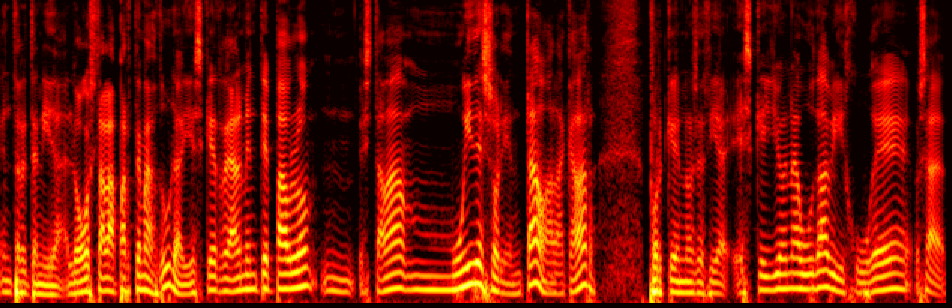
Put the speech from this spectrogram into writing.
entretenida. Luego está la parte más dura y es que realmente Pablo mm, estaba muy desorientado al acabar porque nos decía, es que yo en Abu Dhabi jugué, o sea,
